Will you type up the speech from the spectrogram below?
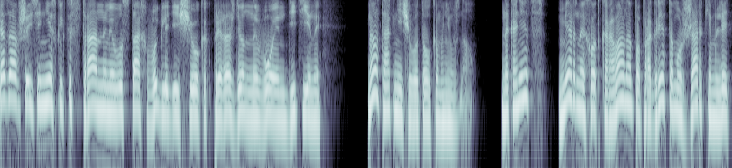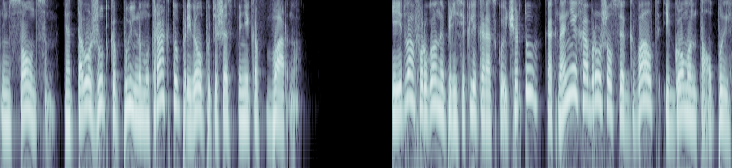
казавшиеся несколько странными в устах выглядящего как прирожденный воин детины, но так ничего толком и не узнал. Наконец, мерный ход каравана по прогретому жарким летним солнцем и оттого жутко пыльному тракту привел путешественников в Варну. И едва фургоны пересекли городскую черту, как на них обрушился гвалт и гомон толпы,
